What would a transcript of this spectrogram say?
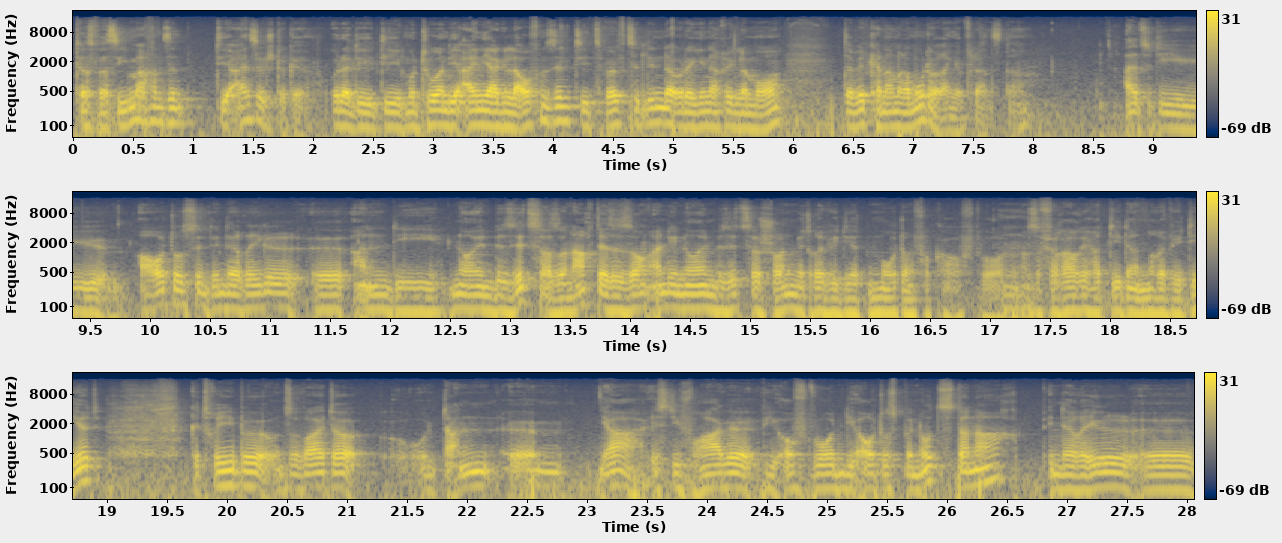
Das, was Sie machen, sind die Einzelstücke oder die, die Motoren, die ein Jahr gelaufen sind, die Zwölfzylinder oder je nach Reglement, da wird kein anderer Motor reingepflanzt. Ne? Also die Autos sind in der Regel äh, an die neuen Besitzer, also nach der Saison an die neuen Besitzer schon mit revidierten Motoren verkauft worden. Also Ferrari hat die dann revidiert, Getriebe und so weiter. Und dann ähm, ja, ist die Frage, wie oft wurden die Autos benutzt danach. In der Regel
